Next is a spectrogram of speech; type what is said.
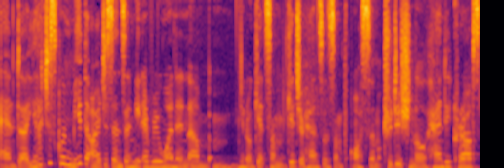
and uh, yeah, just go and meet the artisans and meet everyone, and um, you know, get some, get your hands on some awesome traditional handicrafts.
